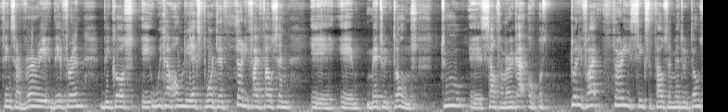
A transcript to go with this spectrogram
things are very different because uh, we have only exported 35,000 uh, uh, metric tons to South America of 25, 36,000 metric tons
